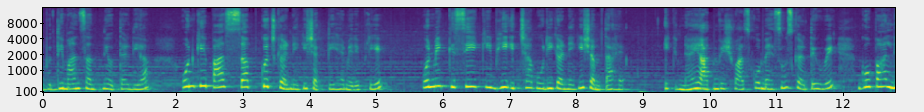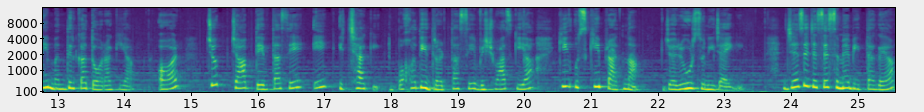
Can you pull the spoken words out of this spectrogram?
बुद्धिमान संत ने उत्तर दिया, उनके पास सब कुछ करने की शक्ति है मेरे प्रिय। उनमें किसी की भी इच्छा पूरी करने की क्षमता है। एक नए आत्मविश्वास को महसूस करते हुए गोपाल ने मंदिर का दौरा किया और चुपचाप देवता से एक इच्छा की, बहुत ही दृढ़ता से विश्वास किया कि उसकी प्रार्थना ज़रूर सुनी जाएगी। जैसे जैसे समय बीतता गया,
